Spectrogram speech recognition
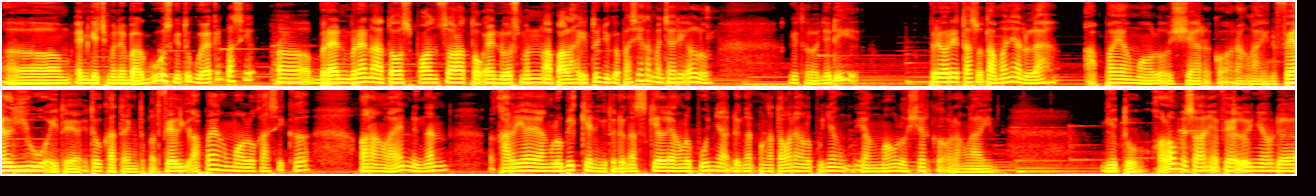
um, engagementnya bagus gitu gue yakin pasti uh, brand-brand atau sponsor atau endorsement apalah itu juga pasti akan mencari lo gitu loh. Jadi prioritas utamanya adalah apa yang mau lo share ke orang lain. Value itu ya itu kata yang tepat. Value apa yang mau lo kasih ke orang lain dengan karya yang lo bikin gitu dengan skill yang lo punya dengan pengetahuan yang lo punya yang, mau lo share ke orang lain. Gitu. Kalau misalnya value-nya udah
